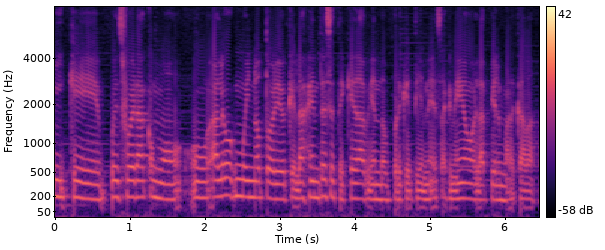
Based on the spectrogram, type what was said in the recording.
y que pues fuera como algo muy notorio que la gente se te queda viendo porque tienes acné o la piel marcada.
